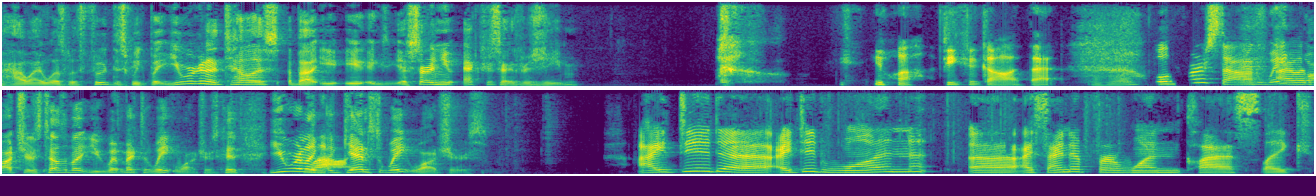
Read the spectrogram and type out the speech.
how I was with food this week. But you were gonna tell us about you. you starting a new exercise regime. Well, if you could call it that. Well, first off, And Weight would, Watchers. Tell us about you went back to Weight Watchers because you were like Wow. against Weight Watchers. I did. Uh, I did one. Uh, I signed up for one class. Like,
